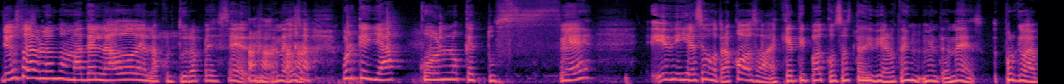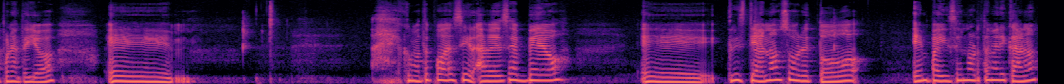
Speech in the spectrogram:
Yo estoy hablando más del lado de la cultura PC, ¿me Ajá, entiendes? O sea, porque ya con lo que tu fe y dije, esa es otra cosa, ¿qué tipo de cosas te divierten? ¿Me entendés? Porque, va, ponete yo, eh, ay, ¿cómo te puedo decir? A veces veo eh, cristianos, sobre todo en países norteamericanos,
